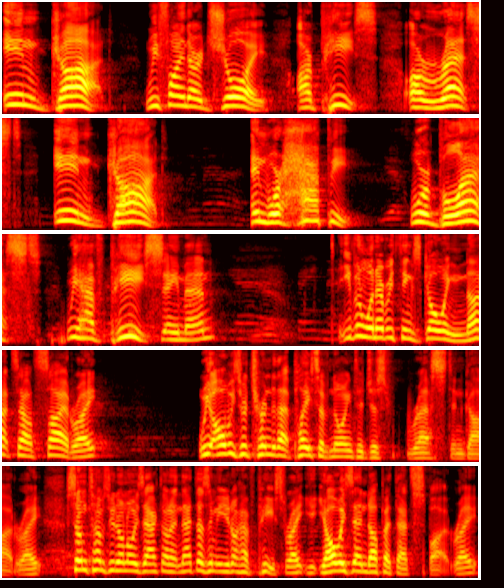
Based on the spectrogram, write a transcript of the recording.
in God. We find our joy, our peace, our rest in God. And we're happy. We're blessed. We have peace. Amen. Even when everything's going nuts outside, right? We always return to that place of knowing to just rest in God, right? Sometimes we don't always act on it, and that doesn't mean you don't have peace, right? You, you always end up at that spot, right?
